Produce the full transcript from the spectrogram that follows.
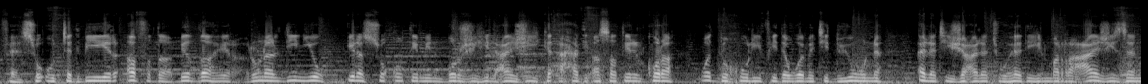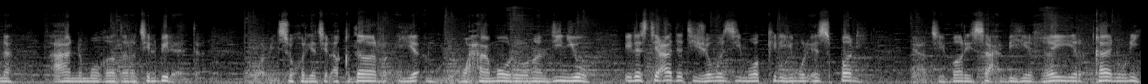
فسوء التدبير أفضى بالظاهرة رونالدينيو إلى السقوط من برجه العاجي كأحد أساطير الكرة والدخول في دوامة الديون التي جعلته هذه المرة عاجزا عن مغادرة البلاد. ومن سخرية الأقدار يأمل محامو رونالدينيو إلى استعادة جواز موكلهم الإسباني باعتبار سحبه غير قانوني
